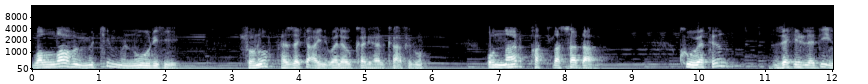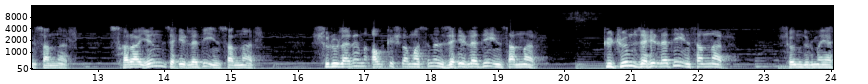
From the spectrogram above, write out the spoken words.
Vallahu mütimmu nurihi. Sonu fezdeki aynı. Velev karihel kafirun. Onlar patlasa da kuvvetin zehirlediği insanlar, sarayın zehirlediği insanlar, sürülerin alkışlamasının zehirlediği insanlar, gücün zehirlediği insanlar, söndürmeye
